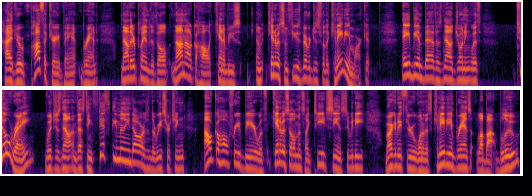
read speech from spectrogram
Hydropothecary brand. Now they're planning to develop non alcoholic cannabis Um, cannabis infused beverages for the Canadian market. AB InBev is now joining with Tilray, which is now investing $50 million into researching alcohol free beer with cannabis elements like THC and CBD, marketed through one of its Canadian brands, Labatt Blue.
